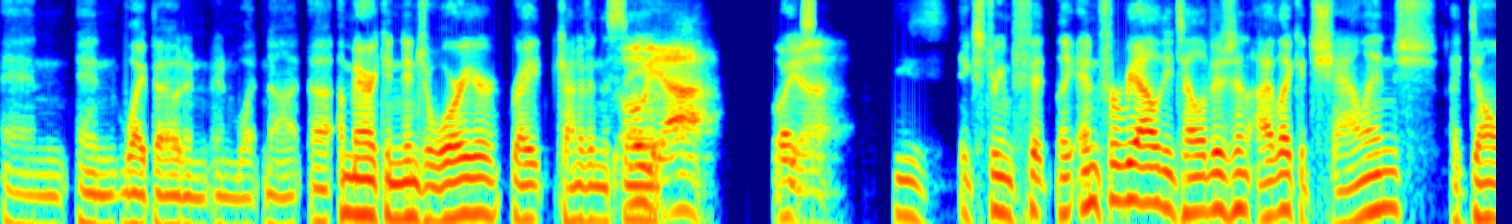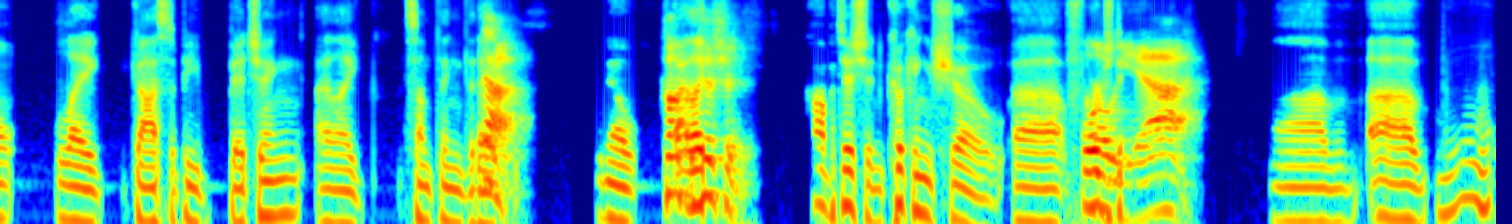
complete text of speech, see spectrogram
and and Wipeout and and whatnot, uh, American Ninja Warrior, right? Kind of in the same. oh yeah, oh yeah. These extreme fit, like, and for reality television, I like a challenge. I don't like gossipy bitching. I like something that Yeah, you know. I like competition. competition, cooking show, uh, forged oh yeah, um, uh, w-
